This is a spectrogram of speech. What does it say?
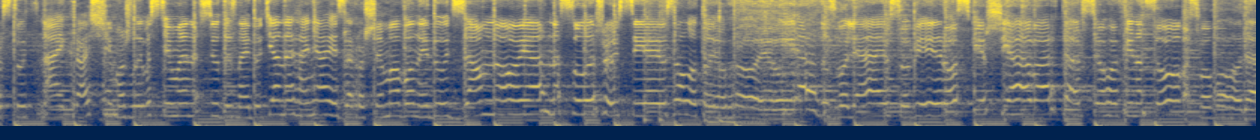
рахунки ростуть найкращі можливості мене всюди знайдуть. Я не ганяюсь за грошима, вони йдуть за мною. Я насолоджуюсь цією золотою грою. Я дозволяю собі розкіш, я варта всього фінансова свобода.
